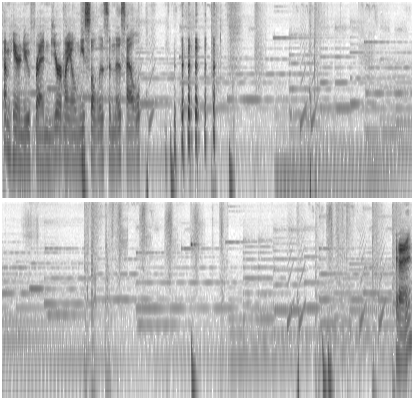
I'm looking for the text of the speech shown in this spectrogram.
Come here, new friend. You're my only solace in this hell. okay.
